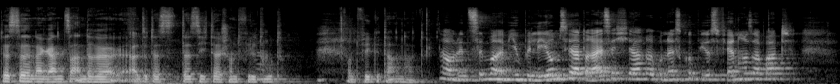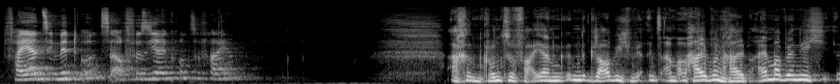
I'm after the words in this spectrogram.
dass da eine ganz andere, also dass, dass sich da schon viel ja. tut und viel getan hat. Ja, und jetzt sind wir im Jubiläumsjahr, 30 Jahre UNESCO Biosphärenreservat. Feiern Sie mit uns? Auch für Sie ein Grund zu feiern? Ach, im Grund zu feiern, glaube ich, halb und halb. Einmal bin ich, äh,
